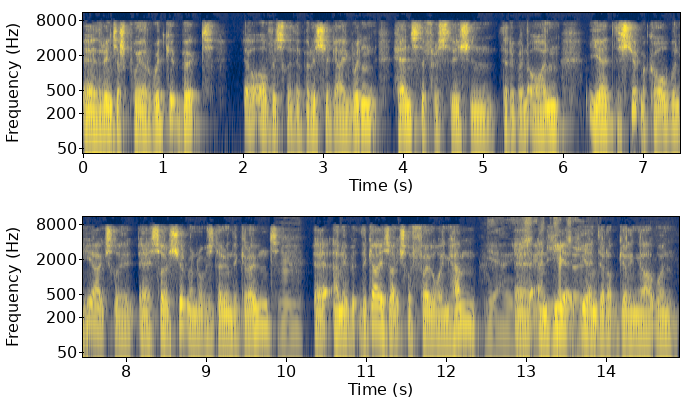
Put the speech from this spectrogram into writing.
uh, the Rangers player would get booked obviously the Borussia guy wouldn't, hence the frustration that it went on. Yeah, the Stuart McCall, when he actually, uh, sorry, Stuart Munro was down on the ground, mm. uh, and he, the guy's actually fouling him, yeah, uh, and he he ended up getting that one.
